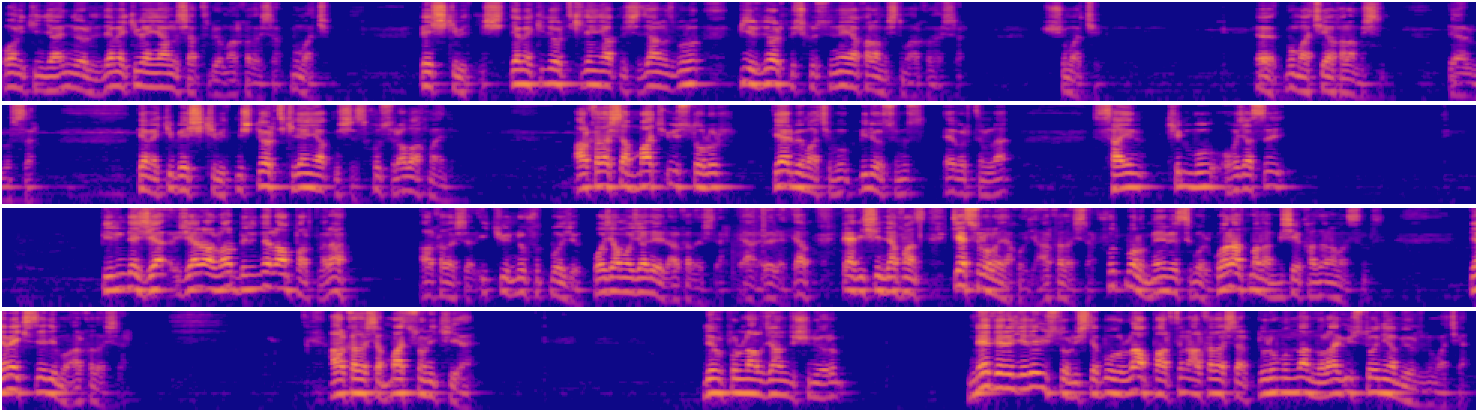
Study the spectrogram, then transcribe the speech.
12. ayın 4'ü. Demek ki ben yanlış hatırlıyorum arkadaşlar bu maç. 5-2 bitmiş. Demek ki 4-2'den yatmışız. Yalnız bunu 1-4.5 üstüne yakalamıştım arkadaşlar. Şu maçı. Evet bu maçı yakalamıştım. Değerli dostlar. Demek ki 5-2 bitmiş. 4-2'den yatmışız. Kusura bakmayın. Arkadaşlar maç üst olur. Diğer bir maçı bu biliyorsunuz Everton'la. Sayın kim bu hocası? Birinde Gerrard var, birinde Lampard var ha. Arkadaşlar iki ünlü futbolcu. Hocam hoca değil arkadaşlar. Yani öyle. Ya, ben işin defans. Cesur olacak hoca arkadaşlar. Futbolun meyvesi gol. Gol atmadan bir şey kazanamazsınız. Demek istediğim bu arkadaşlar. Arkadaşlar maç son ikiye. Liverpool'un alacağını düşünüyorum. Ne derecede üst olur? İşte bu Lampard'ın arkadaşlar durumundan dolayı üst oynayamıyoruz bu maça.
